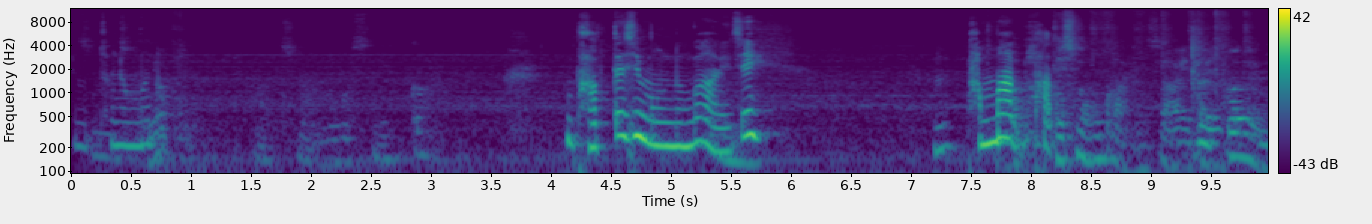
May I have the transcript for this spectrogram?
점심 저녁만 저녁? 아침 안 먹었으니까 밥 대신 먹는 건 아니지? 응? 밥만 밥밥 대신 먹는 거 아니지? 아 그러니까 이거는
